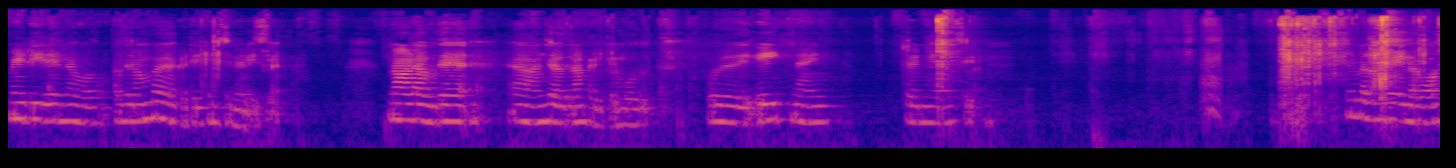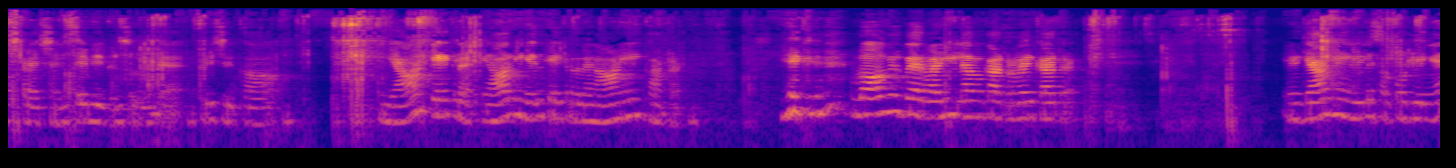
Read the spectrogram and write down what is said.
மெட்டீரியலில் வரும். அது ரொம்ப கட்டியிருக்கேன் சின்ன வயசில். நாலாவது அஞ்சாவதுலாம் படிக்கும்போது. ஒரு எயிட் நைன் டென் இயர்ஸில் இவ்வளோதாங்க என்னோட வாட்ச் கலெக்ஷன்ஸ் எப்படி இருக்குன்னு சொல்லுங்கள் பிடிச்சிருக்கா? யாரும் கேட்கல யாரும் நீங்க எதுவும் கேட்கறதில்ல நானே காட்டுறேன். எனக்கு vlog-க்கு வேறு வழி இல்லாமல் காட்டுற மாதிரி காட்டுறேன். எனக்கு யாருமே எங்கள் வீட்டில் சப்போர்ட் இல்லைங்க.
